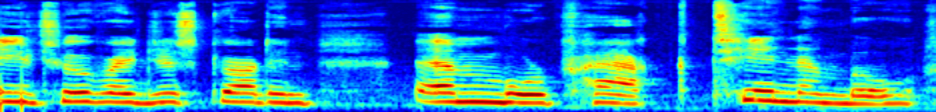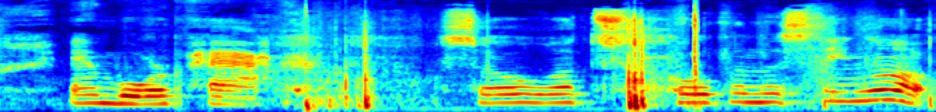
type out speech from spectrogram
YouTube, I just got an Emboar pack, tin Emboar, Emboar pack. So let's open this thing up.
